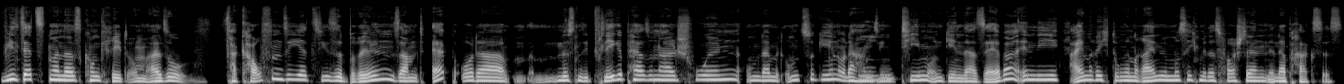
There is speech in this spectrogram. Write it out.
Wie setzt man das konkret um? Also verkaufen Sie jetzt diese Brillen samt App oder müssen Sie Pflegepersonal schulen, um damit umzugehen? Oder haben mhm. Sie ein Team und gehen da selber in die Einrichtungen rein? Wie muss ich mir das vorstellen in der Praxis?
